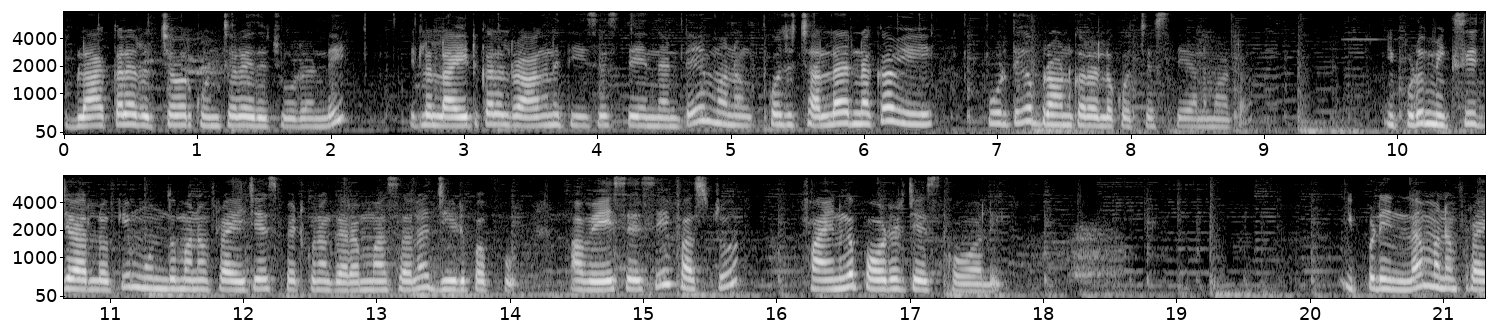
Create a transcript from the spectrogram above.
బ్లాక్ కలర్ వచ్చే వరకు ఉంచలేదు చూడండి. ఇట్లా లైట్ కలర్ రాగానే తీసేస్తే ఏంటంటే మనం కొంచెం చల్లారినాక అవి పూర్తిగా బ్రౌన్ కలర్లోకి వచ్చేస్తాయి అనమాట ఇప్పుడు మిక్సీ జార్లోకి ముందు మనం ఫ్రై చేసి పెట్టుకున్న గరం మసాలా జీడిపప్పు అవి వేసేసి ఫస్ట్ ఫైన్గా పౌడర్ చేసుకోవాలి. ఇప్పుడు ఇందులో మనం ఫ్రై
